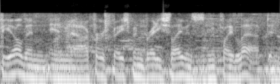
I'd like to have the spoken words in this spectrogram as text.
field, and, and uh, our first baseman Brady Slavens is going to play left. And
